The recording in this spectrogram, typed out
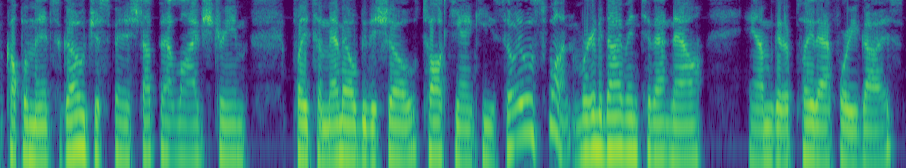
a couple minutes ago, just finished up that live stream, played some MLB The Show, talked Yankees. So it was fun. We're going to dive into that now, and I'm going to play that for you guys.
